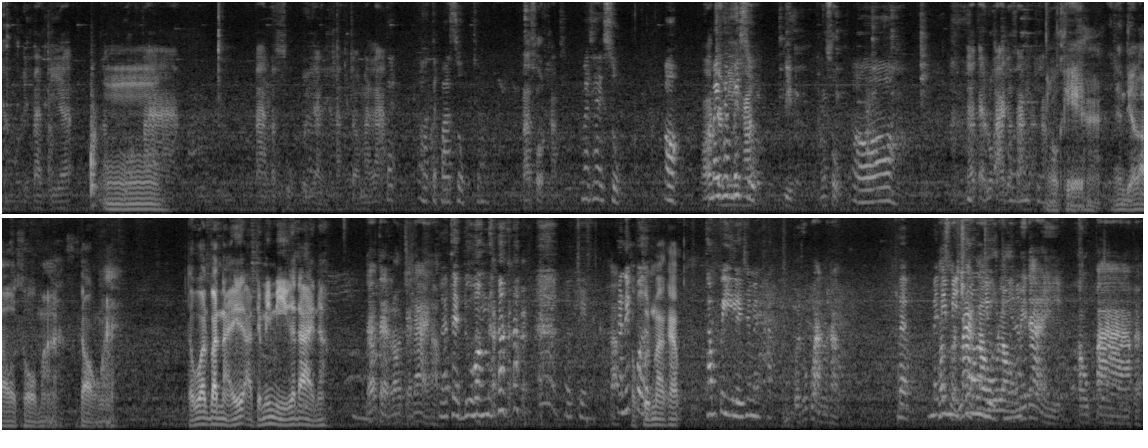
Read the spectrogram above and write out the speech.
ครับเป็นปลาเปี๊ยะอืมปลาปลากระสุกตัวใหญ่ครับจะเอามาลาบแต่เออแต่ปลาสุกใช่ไหมปลาสดครับไม่ใช่สุกอ๋อ อ๋อไม่จะทำไม่ทั้สุงก ดิบทั้งสุกอ๋อ แล้วแต่ลูกค้าจะสั่งนะครับ โอเคฮะงั้นเดี๋ยวเราโทรมาจองมา แต่ว่าวันไหนอาจจะไม่มีก็ได้นะแล้วแต่เราจะได้ครับ แล้วแต่ดวงนะ โอเค ครับ อันนี้ขอบเปิดคุณมากครับ ทั้งปีเลยใช่ไหมคะ เปิดทุกวันครับแบบไม่เพได้ราะส่มีวนช่มาวกงเราหยุดเรานี่ไม่นะได้เอาปลาแบบ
